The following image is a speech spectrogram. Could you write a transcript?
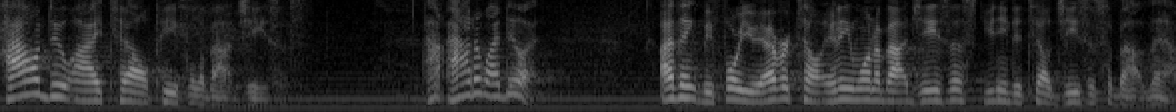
How do I tell people about Jesus? How, how do I do it? I think before you ever tell anyone about Jesus, you need to tell Jesus about them.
